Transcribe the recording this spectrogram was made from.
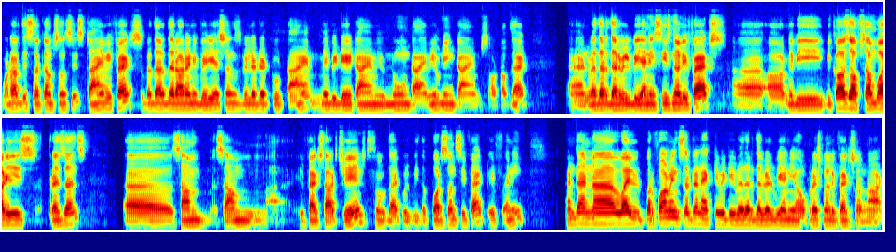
what are the circumstances, time effects, whether there are any variations related to time, maybe daytime, noon time, evening time, sort of that, and whether there will be any seasonal effects, uh, or maybe because of somebody's presence uh, some some uh, effects are changed so that will be the person's effect if any. And then uh, while performing certain activity whether there will be any operational effects or not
